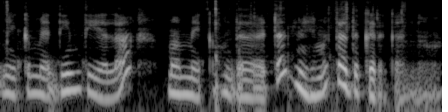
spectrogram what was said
මේක මැදින් තියලා මම මේක හොඳට මෙහෙම තද කරගන්නවා.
